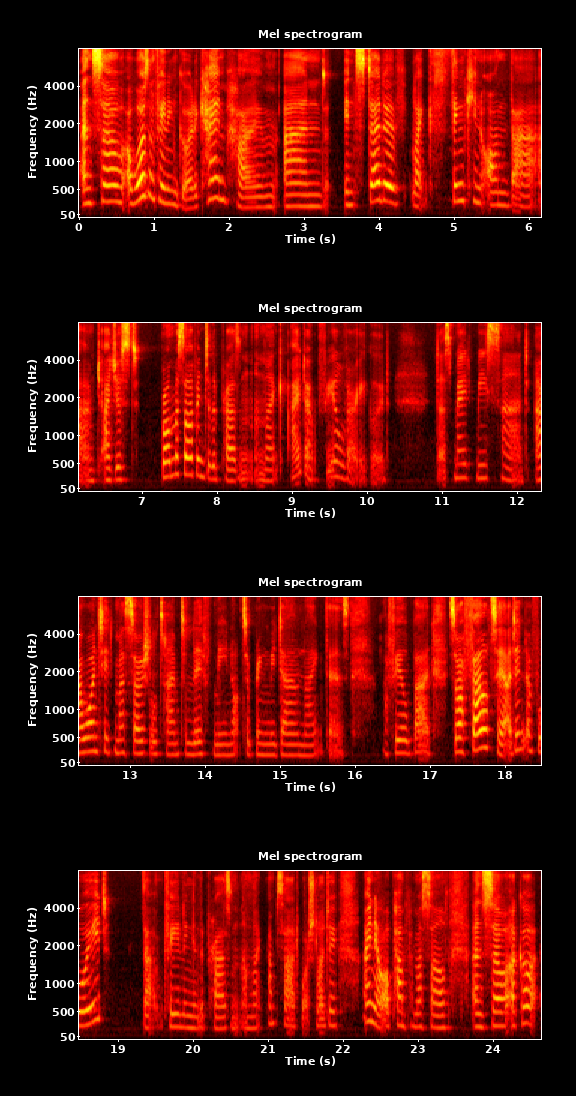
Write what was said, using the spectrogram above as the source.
And so I wasn't feeling good. I came home and instead of like thinking on that, um, I just brought myself into the present and like, I don't feel very good. That's made me sad. I wanted my social time to lift me, not to bring me down like this. I feel bad. So I felt it. I didn't avoid that feeling in the present. I'm like, I'm sad. What shall I do? I know I'll pamper myself. And so I got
